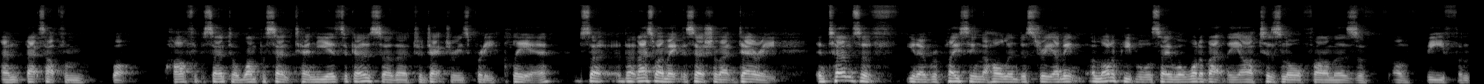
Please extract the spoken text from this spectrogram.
And that's up from half a percent or 1% 10 years ago. So the trajectory is pretty clear. So that's why I make the session about dairy. In terms of you know replacing the whole industry, I mean, a lot of people will say, well, what about the artisanal farmers of, of beef, and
